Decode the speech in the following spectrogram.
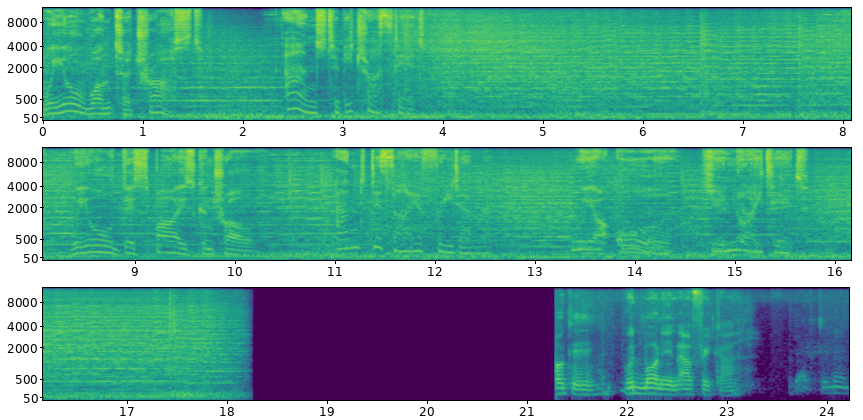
We all want to trust. And to be trusted. We all despise control. And desire freedom. We are all united. Okay, good morning, Africa. Good afternoon.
